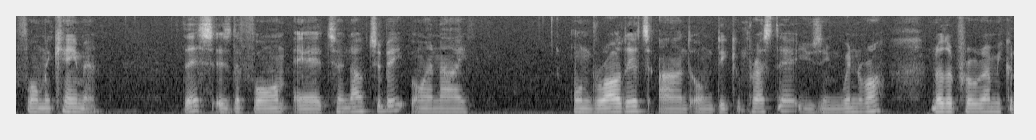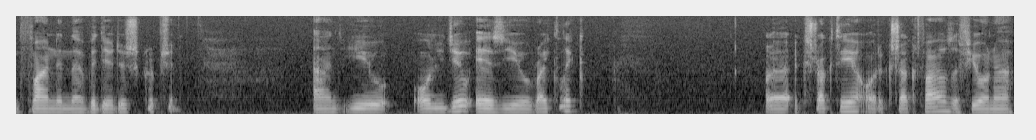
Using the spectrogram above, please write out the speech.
form it came in. This is the form it turned out to be when I unrawed it and undecompressed it using WinRAR another program you can find in the video description. And you all you do is you right click uh, extract here or extract files if you wanna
